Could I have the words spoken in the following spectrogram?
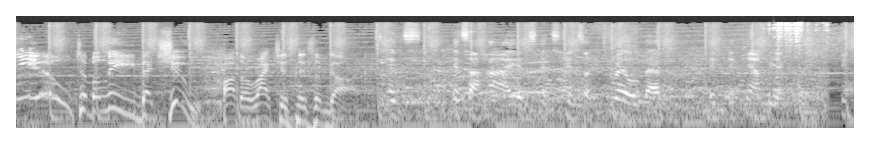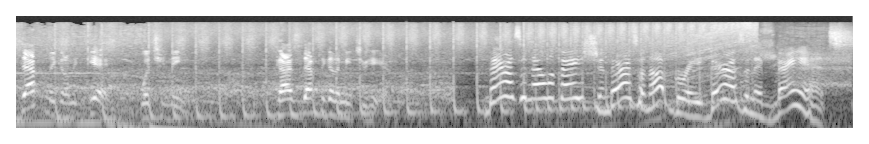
you to believe that you are the righteousness of God. It's it's a high. It's it's, it's a thrill that it, it can't be explained. You're definitely going to get what you need. God's definitely going to meet you here. There's an elevation, there's an upgrade, there is an advance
